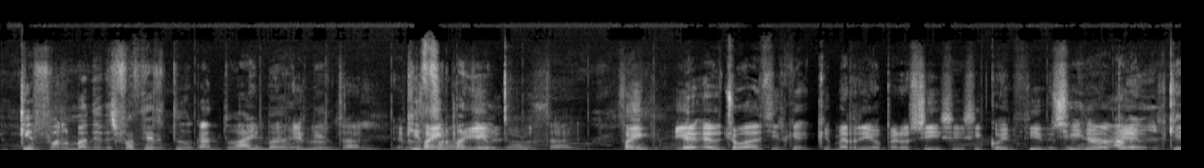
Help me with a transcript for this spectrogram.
que forma de desfacer todo canto hai, man. É, brutal. É brutal. Que forma increíble. de... É brutal foi increíble. Eu, eu chego a decir que, que me río, pero sí, sí, sí, coincide. Sí, coincide, no, a que, ver, que,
